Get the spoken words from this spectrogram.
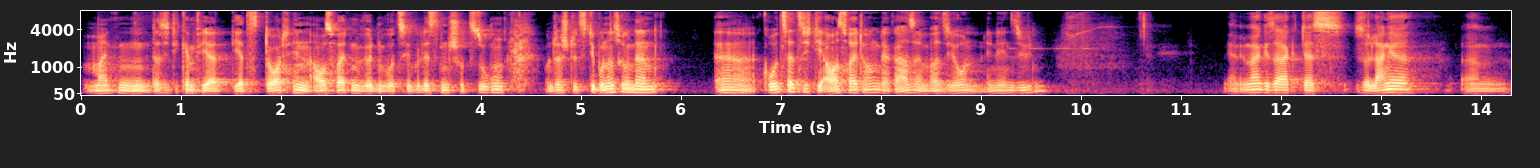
meinten, dass sich die Kämpfe ja jetzt dorthin ausweiten würden, wo Zivilisten Schutz suchen. Unterstützt die Bundesregierung dann äh, grundsätzlich die Ausweitung der Gaza-Invasion in den Süden? Wir haben immer gesagt, dass solange ähm,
